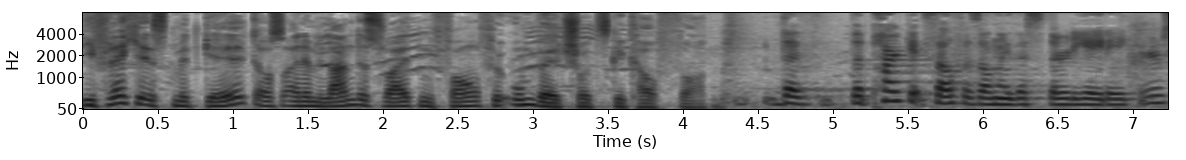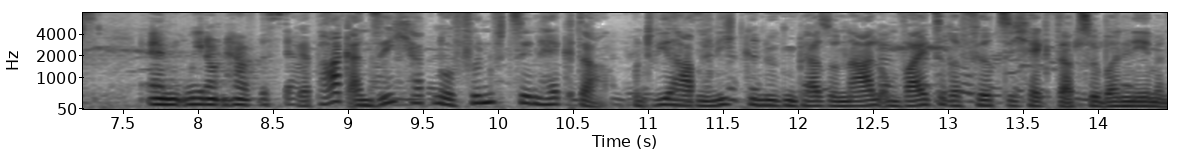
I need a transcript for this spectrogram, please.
Die Fläche ist mit Geld aus einem landesweiten Fonds für Umweltschutz gekauft worden. The, the park itself is only this 38 acres. Der Park an sich hat nur 15 Hektar und wir haben nicht genügend Personal, um weitere 40 Hektar zu übernehmen.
